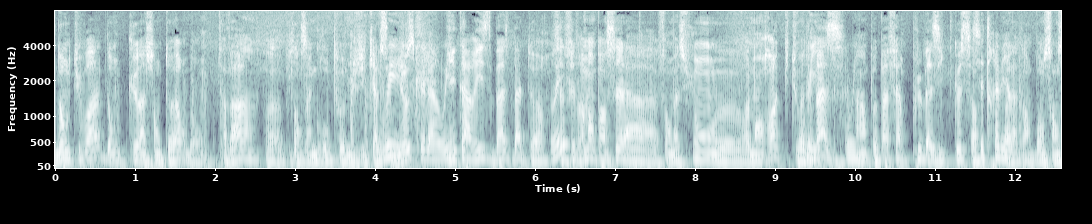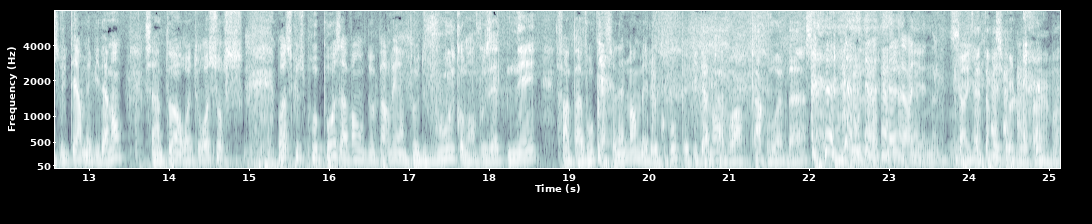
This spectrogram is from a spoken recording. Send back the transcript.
Donc tu vois, donc un chanteur, bon, ça va, euh, dans un groupe musical c'est Oui, mieux. jusque-là, oui. Guitariste, basse, batteur. Oui. Ça fait vraiment penser à la formation euh, vraiment rock, tu vois, de base. oui. Hein, on peut pas faire plus basique que ça. C'est très bien. Voilà, dans le bon sens du terme, évidemment. C'est un peu un retour aux sources. Moi, ce que je propose, avant de parler un peu de vous, comment vous êtes né, enfin pas vous personnellement, mais le groupe, évidemment. Avoir par voix basse. Césarienne. Ça risque d'être un petit peu lourd quand même. hein.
